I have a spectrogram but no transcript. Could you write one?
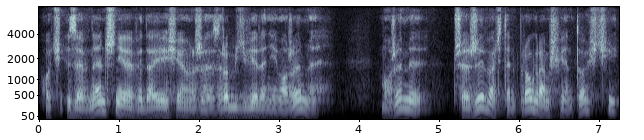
Choć zewnętrznie wydaje się, że zrobić wiele nie możemy, możemy przeżywać ten program świętości,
